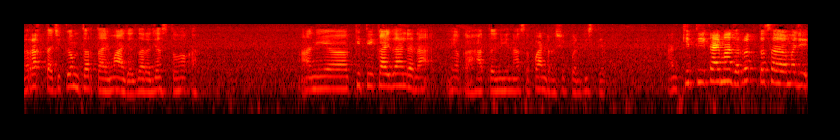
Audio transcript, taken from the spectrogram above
रक्ताची कमतरता आहे माझ्या जरा जास्त हो का? आणि किती काय झालं ना हे का हाताने ना असं पांढरं शिपट दिसते आणि किती काय माझं रक्तच म्हणजे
